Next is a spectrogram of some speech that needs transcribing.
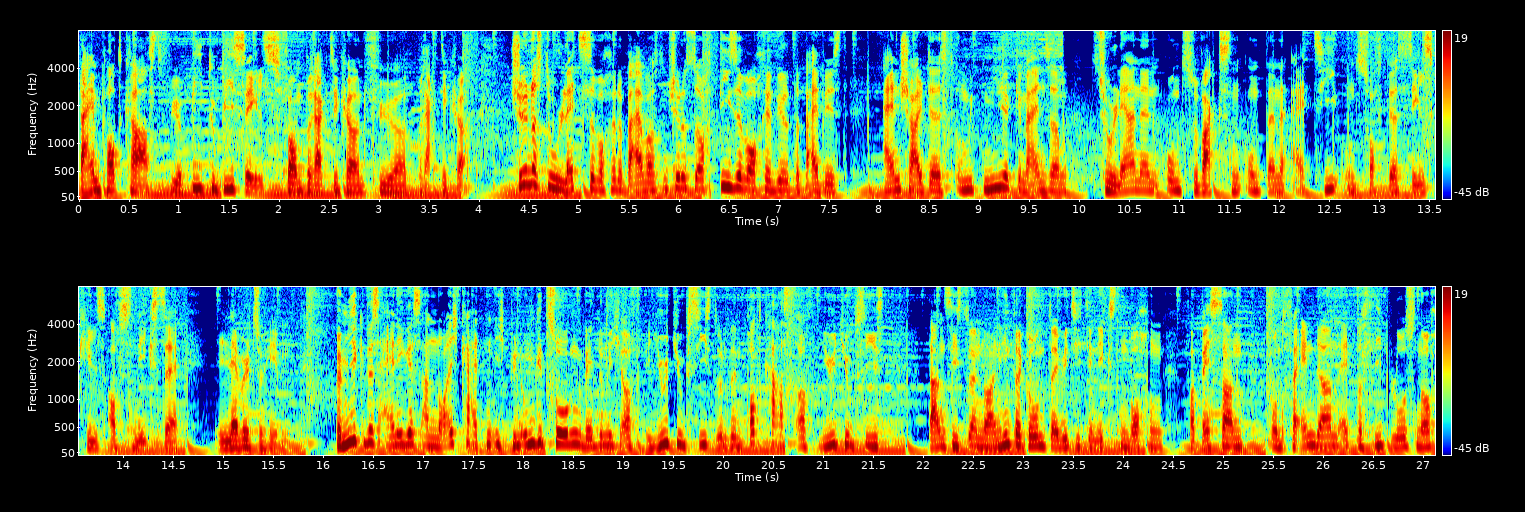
dein Podcast für B2B-Sales von Praktikern für Praktika. Schön, dass du letzte Woche dabei warst und schön, dass du auch diese Woche wieder dabei bist, einschaltest, um mit mir gemeinsam zu lernen und zu wachsen und deine IT- und Software-Sales-Skills aufs nächste Level zu heben. Bei mir gibt es einiges an Neuigkeiten. Ich bin umgezogen. Wenn du mich auf YouTube siehst oder den Podcast auf YouTube siehst, dann siehst du einen neuen Hintergrund, der wird sich die nächsten Wochen verbessern und verändern. Etwas lieblos noch.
